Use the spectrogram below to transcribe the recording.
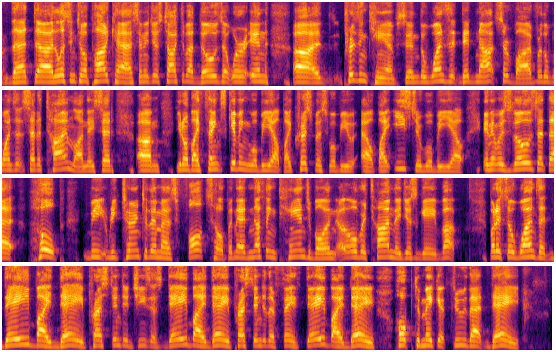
that uh, I listened to a podcast and it just talked about those that were in uh, prison camps and the ones that did not survive were the ones that set a timeline. They said, um, you know, by Thanksgiving we'll be out, by Christmas we'll be out, by Easter we'll be out. And it was those that that hope be returned to them as false hope and they had nothing tangible. And over time they just gave up but it's the ones that day by day pressed into Jesus, day by day pressed into their faith, day by day hope to make it through that day.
